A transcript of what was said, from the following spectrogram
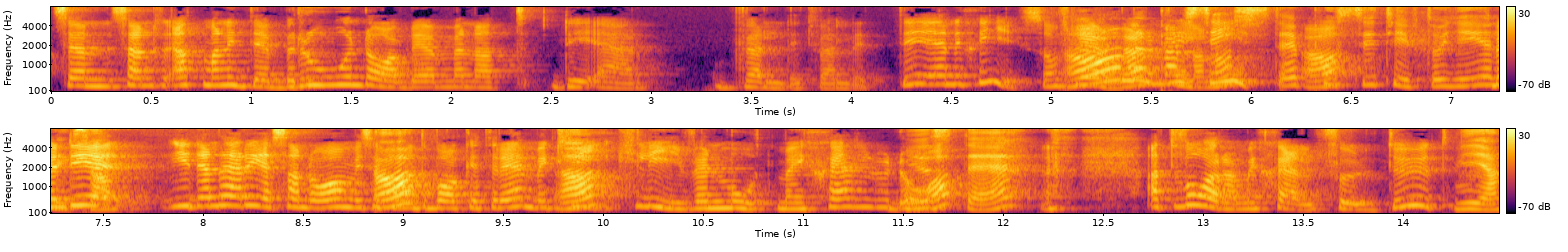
Sen, sen att man inte är beroende av det, men att det är väldigt, väldigt, det är energi som flödar Ja, men mellan precis. oss. Det är positivt att ge Men liksom. det, i den här resan då, om vi ska komma tillbaka till det, med kliven mot mig själv då. Just det. Att vara mig själv fullt ut. Ja.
